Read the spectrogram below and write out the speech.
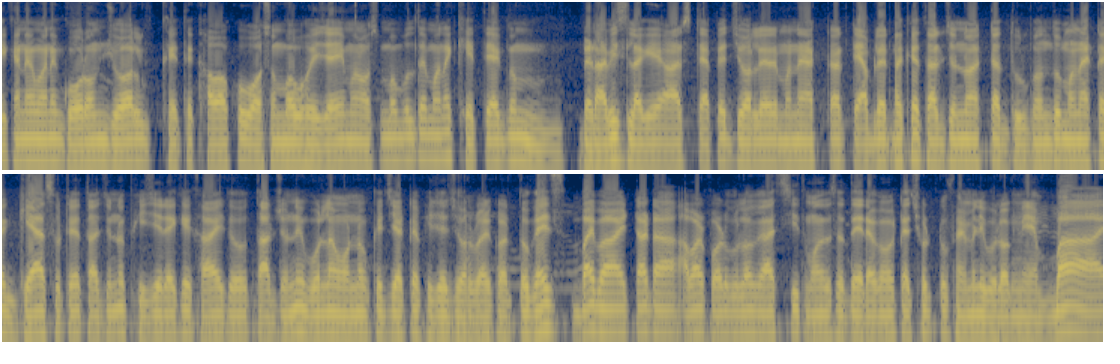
এখানে মানে গরম জল খেতে খাওয়া খুব অসম্ভব হয়ে যায়। মানে অসম্ভব বলতে মানে খেতে একদম বেড়াবিস লাগে, আর ট্যাপের জলের মানে একটা ট্যাবলেট থাকে, তার জন্য একটা দুর্গন্ধ মানে একটা গ্যাস ওঠে, তার জন্য ফ্রিজে রেখে খাই। তো তার জন্যই বললাম অর্ণবকে যে, একটা ফ্রিজে জল বার কর। তো গাইজ বাই বাই টাটা। আবার পর ব্লগ আসছি তোমাদের সাথে এরকম একটা ছোট্ট ফ্যামিলি ব্লগ নিয়ে। বাই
